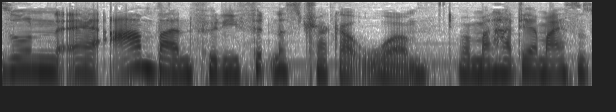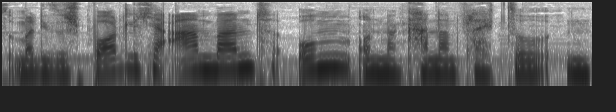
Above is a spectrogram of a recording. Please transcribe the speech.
so ein äh, Armband für die Fitness-Tracker-Uhr. Weil man hat ja meistens immer dieses sportliche Armband um und man kann dann vielleicht so ein,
